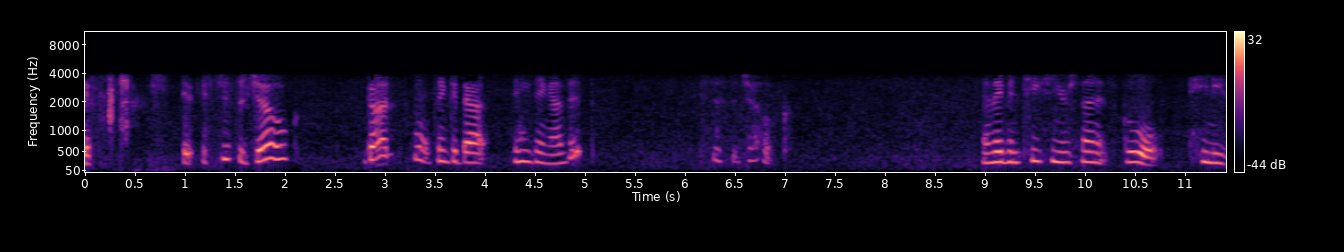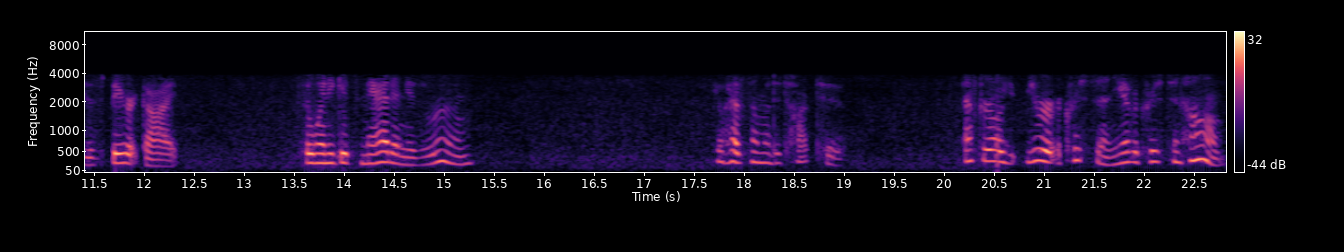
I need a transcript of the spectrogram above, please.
If, it's just a joke, God won't think about anything of it. It's just a joke. And they've been teaching your son at school he needs a spirit guide. So when he gets mad in his room, You'll have someone to talk to. After all, you're a Christian. You have a Christian home.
